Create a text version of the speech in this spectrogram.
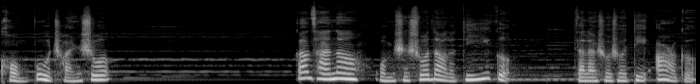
恐怖传说。刚才呢，我们是说到了第一个，再来说说第二个，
